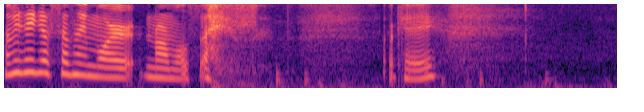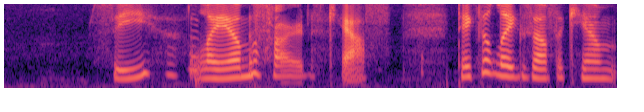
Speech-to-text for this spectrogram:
Let me think of something more normal sized. Okay. See, lamb, It's hard. calf. Take the legs off the cam,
